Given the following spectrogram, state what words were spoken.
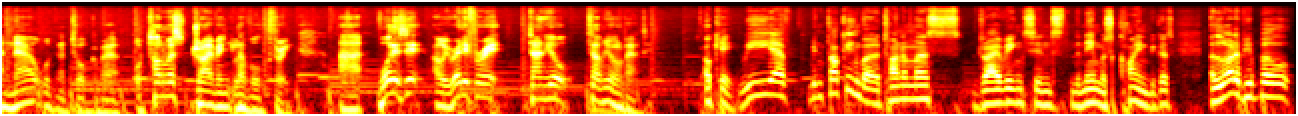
And now we're going to talk about autonomous driving level three. Uh, what is it? Are we ready for it? Daniel, tell me all about it. Okay, we have been talking about autonomous driving since the name was coined because a lot of people,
